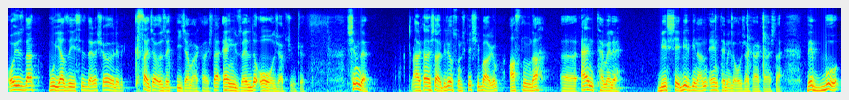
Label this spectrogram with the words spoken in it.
O yüzden bu yazıyı sizlere şöyle bir kısaca özetleyeceğim arkadaşlar. En güzeli de o olacak çünkü. Şimdi arkadaşlar biliyorsunuz ki Shibarium aslında e, en temeli bir şey, bir binanın en temeli olacak arkadaşlar. Ve bu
